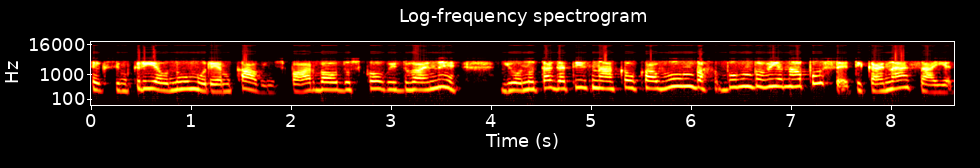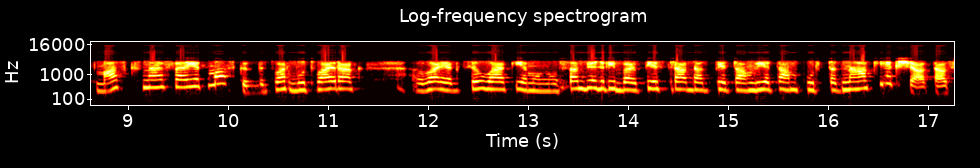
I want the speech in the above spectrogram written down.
teiksim, Krievu numuriem, kā viņas pārbauda uz Covid vai nē. Jo nu, tagad iznāk kaut kā bumba, bumba vienā pusē, tikai nesājiet maskas, nesājiet maskas, bet varbūt vairāk vajag cilvēkiem un sabiedrībai piestrādāt pie tām vietām, kur tad nāk iekšā tās,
